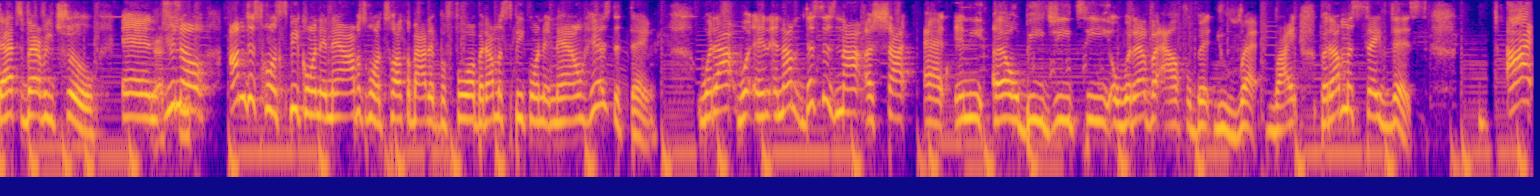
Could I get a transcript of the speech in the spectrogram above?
That's very true. And That's you true. know, I'm just going to speak on it now. I was going to talk about it before, but I'm going to speak on it now. Here's the thing. What I what, and, and I'm this is not a shot at any LBGT or whatever alphabet you rep, right? But I'm going to say this. I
